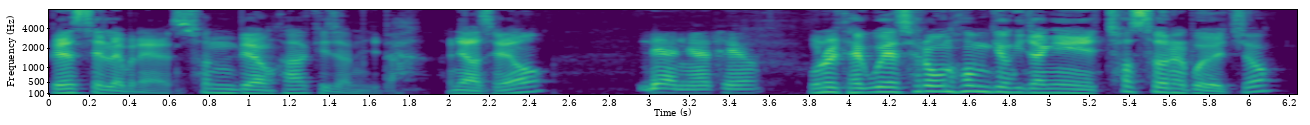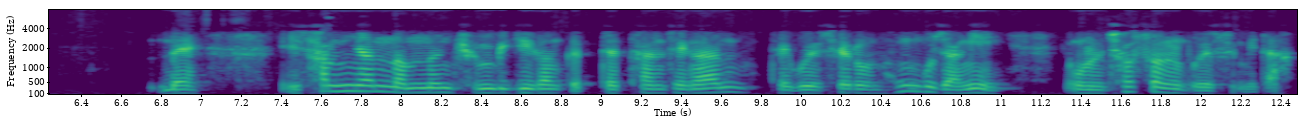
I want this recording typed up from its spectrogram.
베스트 11의 손병하 기자입니다. 안녕하세요. 네, 안녕하세요. 오늘 대구의 새로운 홈 경기장이 첫 선을 보였죠? 네, 이 3년 넘는 준비 기간 끝에 탄생한 대구의 새로운 홈구장이 오늘 첫 선을 보였습니다.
